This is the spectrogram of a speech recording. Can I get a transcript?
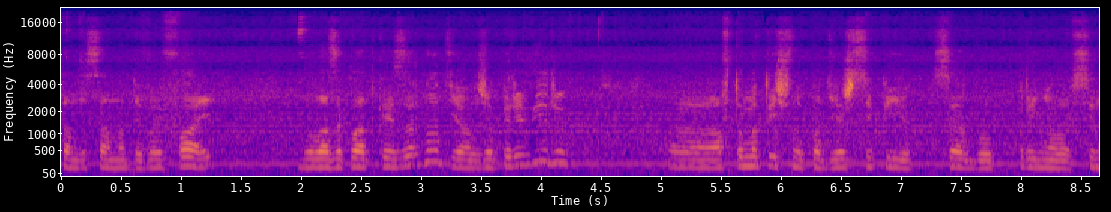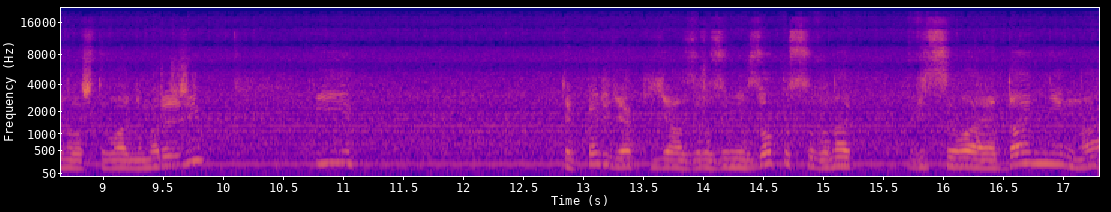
там же саме де Wi-Fi, була закладка Ethernet, я вже перевірив. Е, Автоматично по DHCP сербо прийняло всі налаштування мережі. І тепер, як я зрозумів з опису, вона відсилає дані на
